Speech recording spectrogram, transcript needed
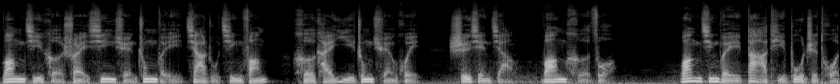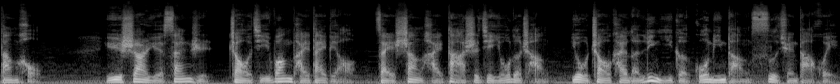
汪即可率新选中委加入京方，合开一中全会，实现蒋汪合作。汪精卫大体布置妥当后，于十二月三日召集汪派代表，在上海大世界游乐场又召开了另一个国民党四全大会。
